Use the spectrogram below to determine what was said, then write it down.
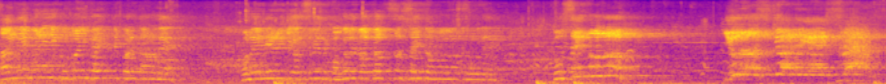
3年ぶりにここに帰ってこれたのでこのエネルギーを全てここで爆発させたいと思いますので。ご洗脳のよろしくお願いします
